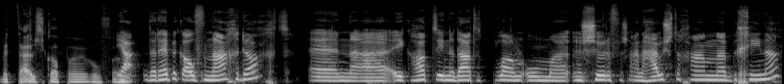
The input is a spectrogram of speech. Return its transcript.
Met thuiskapper of... eh, Ja, daar heb ik over nagedacht. En eh, ik had inderdaad het plan om eh, een service aan huis te gaan beginnen.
